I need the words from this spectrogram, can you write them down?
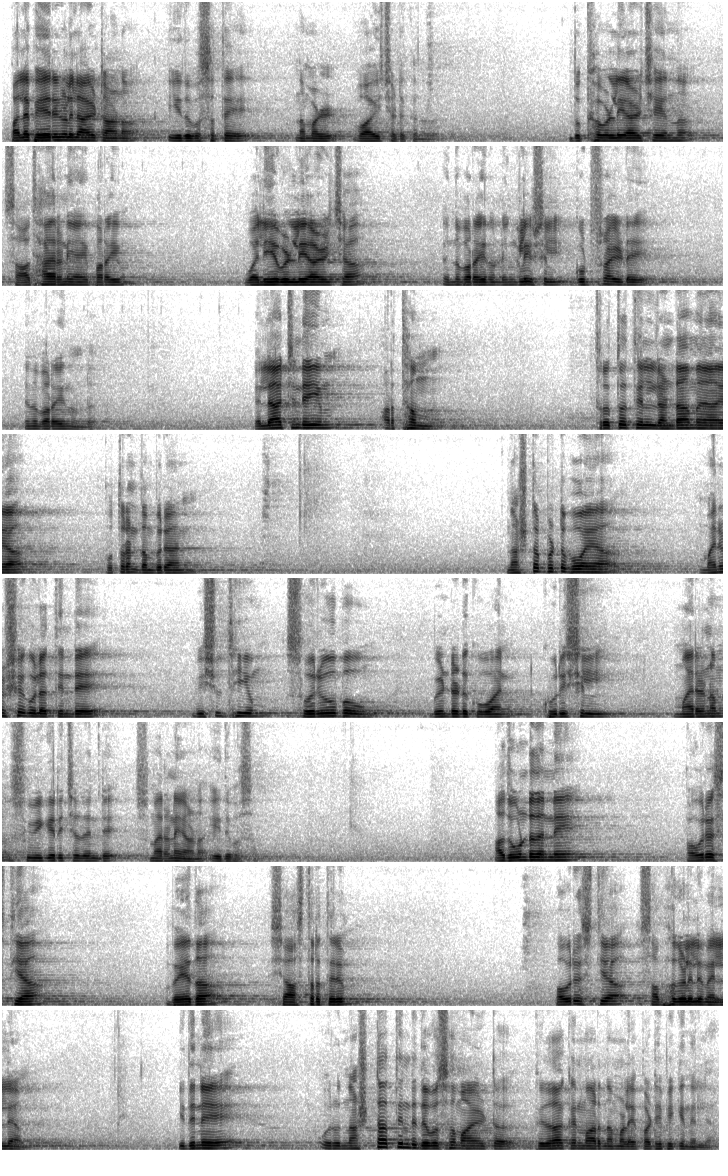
പല പേരുകളിലായിട്ടാണ് ഈ ദിവസത്തെ നമ്മൾ വായിച്ചെടുക്കുന്നത്. ദുഃഖവെള്ളിയാഴ്ചയെന്ന് സാധാരണയായി പറയും. വലിയ വെള്ളിയാഴ്ച എന്ന് പറയുന്നുണ്ട്. ഇംഗ്ലീഷിൽ ഗുഡ് ഫ്രൈഡേ എന്ന് പറയുന്നുണ്ട്. എല്ലാറ്റിന്റെയും അർത്ഥം തൃത്വത്തിൽ രണ്ടാമനായ പുത്രൻ തമ്പുരാൻ നഷ്ടപ്പെട്ടു പോയ മനുഷ്യകുലത്തിന്റെ വിശുദ്ധിയും സ്വരൂപവും വീണ്ടെടുക്കുവാൻ കുരിശിൽ മരണം സ്വീകരിച്ചതിന്റെ സ്മരണയാണ് ഈ ദിവസം. അതുകൊണ്ട് തന്നെ പൗരസ്ത്യ വേദശാസ്ത്രത്തിലും പൗരസ്ത്യ സഭകളിലുമെല്ലാം ഇതിനെ ഒരു നഷ്ടത്തിന്റെ ദിവസമായിട്ട് പിതാക്കന്മാർ നമ്മളെ പഠിപ്പിക്കുന്നില്ല.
